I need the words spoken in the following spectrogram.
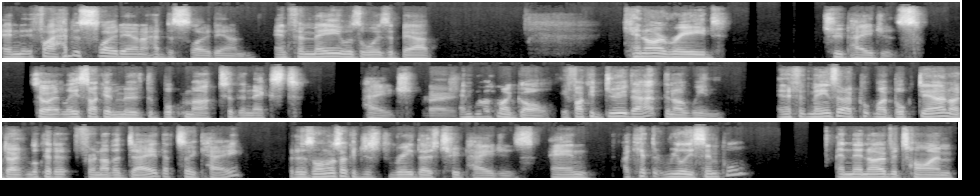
and if I had to slow down, I had to slow down. And for me, it was always about can I read two pages? So at least I can move the bookmark to the next page. Right. And that was my goal. If I could do that, then I win. And if it means that I put my book down, I don't look at it for another day, that's okay. But as long as I could just read those two pages, and I kept it really simple. And then over time,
